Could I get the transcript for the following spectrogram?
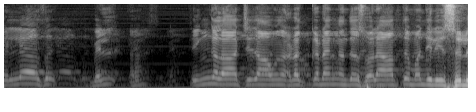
വെള്ളിയാസ? തിങ്കളാഴ്ച ചാവ് നടക്കണങ്ങനത്തെ സ്വലാത്ത് മജ്ലിസിൽ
